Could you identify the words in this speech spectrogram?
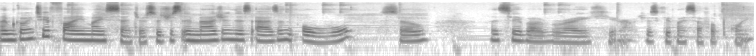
I'm going to find my center. So just imagine this as an oval. So let's say about right here, just give myself a point.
